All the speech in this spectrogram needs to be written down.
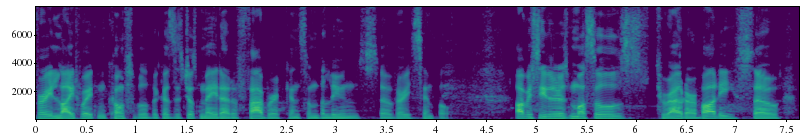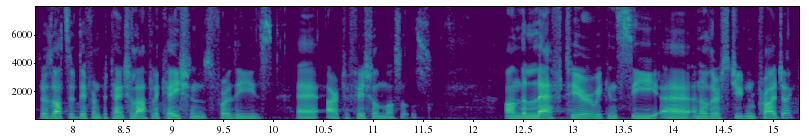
very lightweight and comfortable because it's just made out of fabric and some balloons, so very simple. Obviously, there's muscles throughout our body, so there's lots of different potential applications for these uh, artificial muscles. On the left here, we can see uh, another student project.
